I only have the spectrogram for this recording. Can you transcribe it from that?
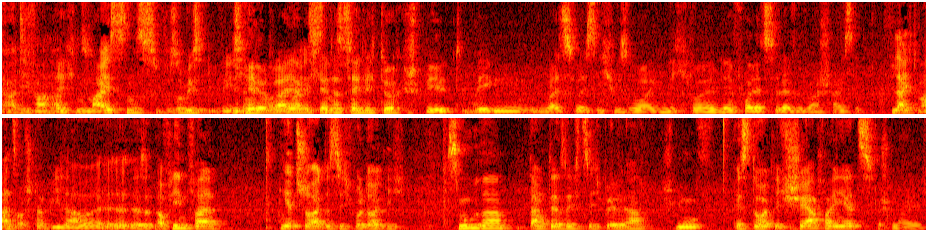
Ja, die waren halt Echt? meistens, so wie es Halo immer 3 habe ich ja tatsächlich durchgespielt, wegen, weiß, weiß ich wieso eigentlich, weil der vorletzte Level war scheiße. Vielleicht waren es auch stabiler, aber äh, auf jeden Fall, jetzt steuert es sich wohl deutlich smoother, dank der 60 Bilder. Schmuf. Ist deutlich schärfer jetzt, Geschmeidig.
